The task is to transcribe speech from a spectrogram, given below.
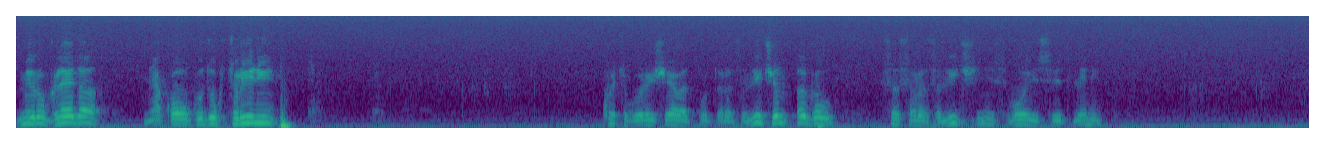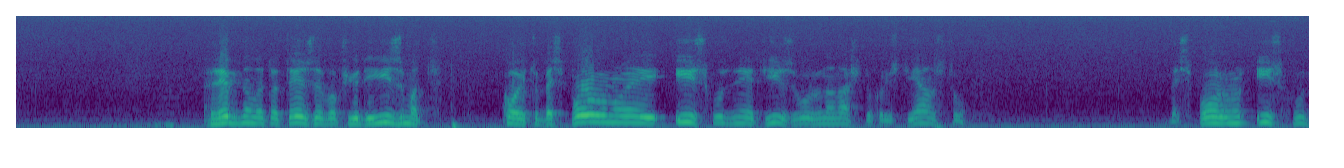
мирогледа, няколко доктрини, които го решават под различен ъгъл, с различни свои светлини. Легналата теза в юдеизмът – който безспорно е изходният извор на нашето християнство. Безспорно изход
